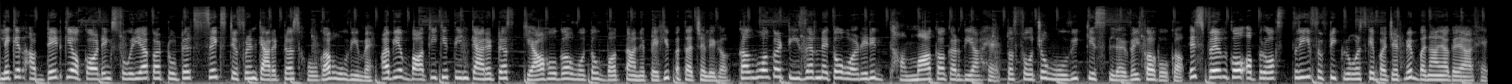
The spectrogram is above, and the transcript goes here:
लेकिन अपडेट के अकॉर्डिंग सूर्या का टोटल सिक्स डिफरेंट कैरेक्टर्स होगा मूवी में। अब ये बाकी के तीन कैरेक्टर्स क्या होगा, वो तो वक्त आने पे ही पता चलेगा। कंगुआ का टीजर ने तो ऑलरेडी धमाका कर दिया है। तो सोचो मूवी किस लेवल का होगा। इस फ़िल्म को अप्रोक्स थ्री फिफ्टी करोड़ के बजट में बनाया गया है।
